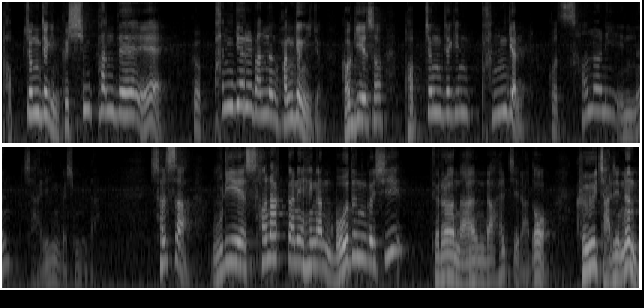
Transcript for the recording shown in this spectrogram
법정적인 그 심판대의 그 판결을 받는 환경이죠. 거기에서 법정적인 판결, 곧 선언이 있는 자리인 것입니다. 설사 우리의 선악 간에 행한 모든 것이 드러난다 할지라도 그 자리는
